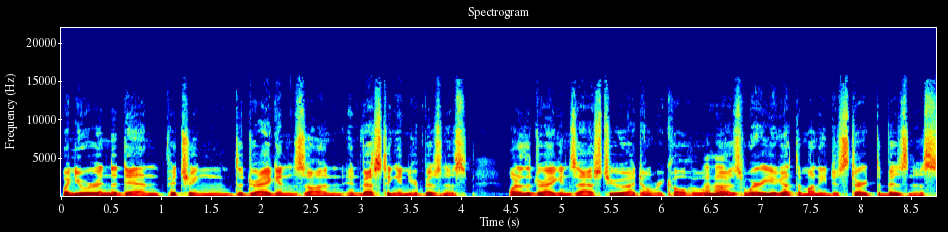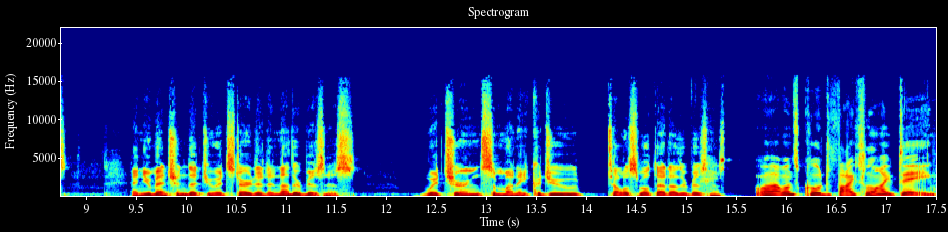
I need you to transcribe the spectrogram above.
When you were in the den pitching the dragons on investing in your business, one of the dragons asked you, I don't recall who it mm-hmm. was, where you got the money to start the business. And you mentioned that you had started another business which earned some money. Could you tell us about that other business? Well, that one's called Vital ID.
